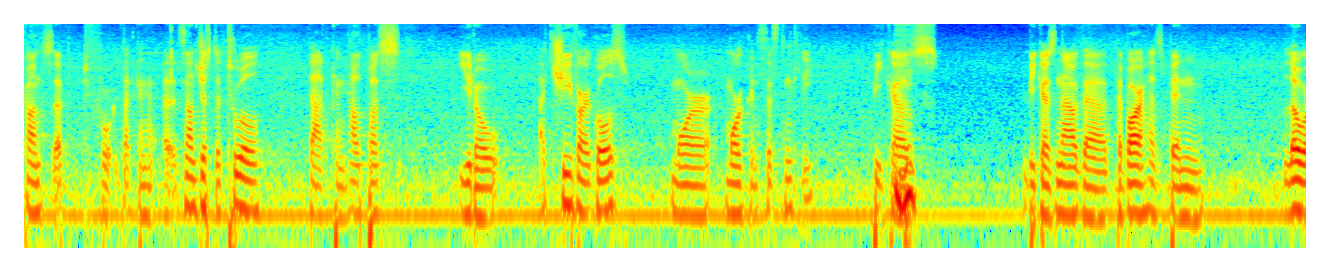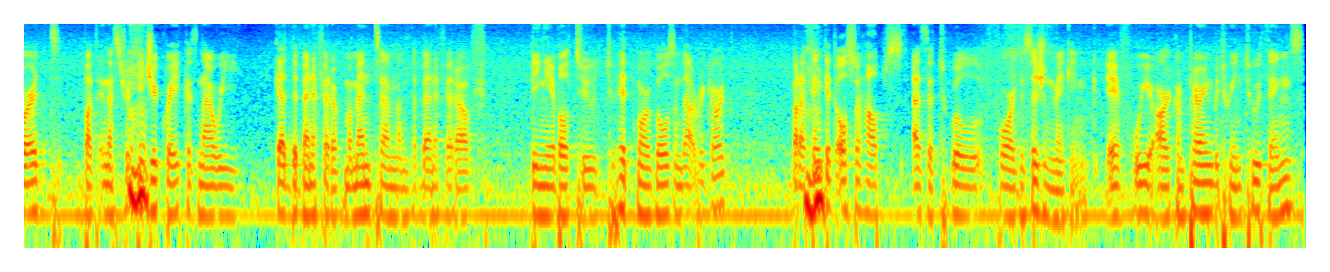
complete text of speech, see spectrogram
concept for that can. Uh, it's not just a tool that can help us, you know, achieve our goals more more consistently, because mm-hmm. because now the the bar has been lowered, but in a strategic mm-hmm. way. Because now we get the benefit of momentum and the benefit of being able to to hit more goals in that regard but I think mm-hmm. it also helps as a tool for decision making. If we are comparing between two things,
